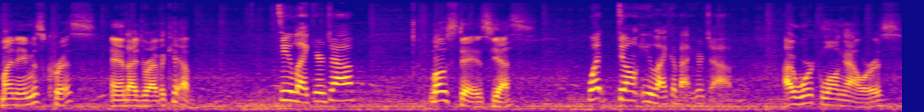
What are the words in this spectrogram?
My name is Chris and I drive a cab. Do you like your job? Most days, yes. What don't you like about your job? I work long hours.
